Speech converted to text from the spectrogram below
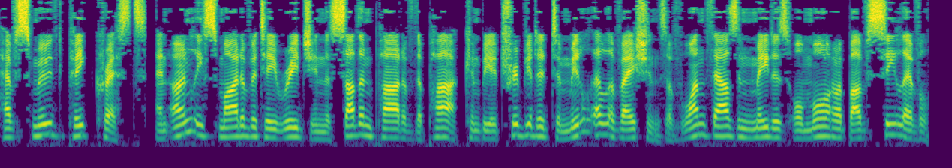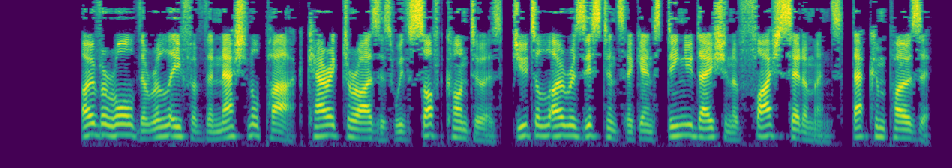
have smoothed peak crests, and only Smidovity Ridge in the southern part of the park can be attributed to middle elevations of 1,000 meters or more above sea level. Overall the relief of the national park characterizes with soft contours, due to low resistance against denudation of flysch sediments, that compose it.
